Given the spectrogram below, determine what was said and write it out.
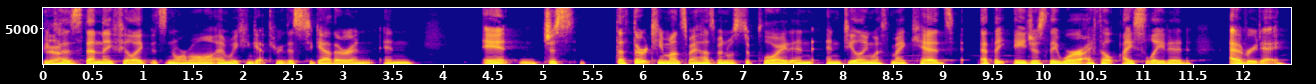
because then they feel like it's normal and we can get through this together. And, and, and just the 13 months my husband was deployed and, and dealing with my kids at the ages they were, I felt isolated every day.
